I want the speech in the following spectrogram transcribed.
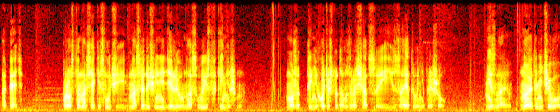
Опять. Просто на всякий случай, на следующей неделе у нас выезд в Кинешму. Может, ты не хочешь туда возвращаться и из-за этого не пришел? Не знаю, но это ничего.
